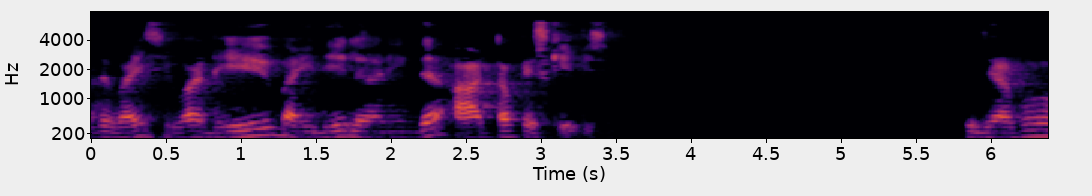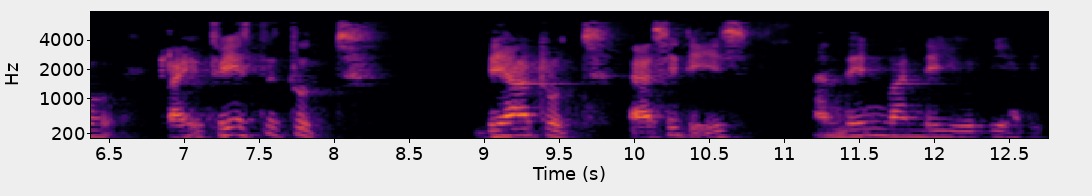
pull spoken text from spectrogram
Otherwise, you are day by day learning the art of escapism. So therefore, try face the truth, bear truth as it is, and then one day you will be happy.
